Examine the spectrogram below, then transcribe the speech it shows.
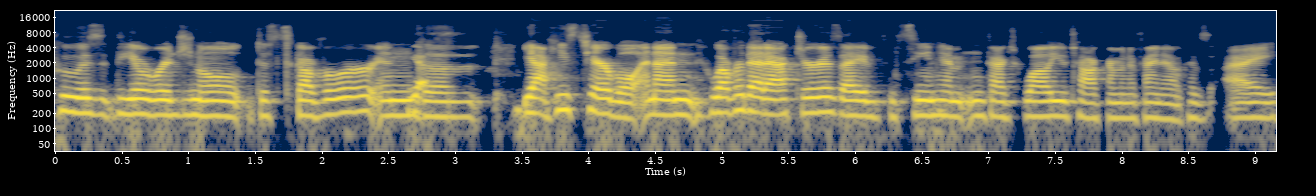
who is the original discoverer in Yes. the? Yeah, he's terrible. And then whoever that actor is, I've seen him. In fact, while you talk, I'm going to find out because I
